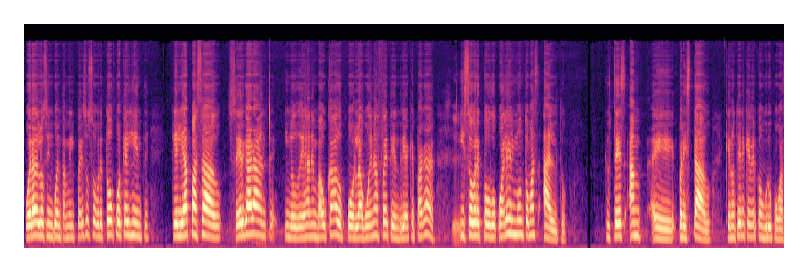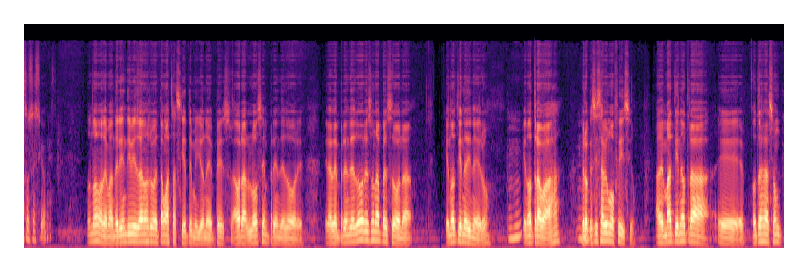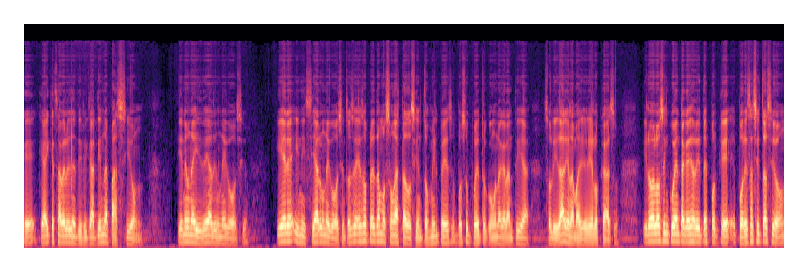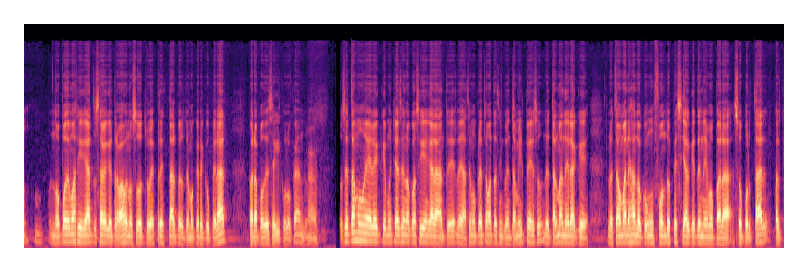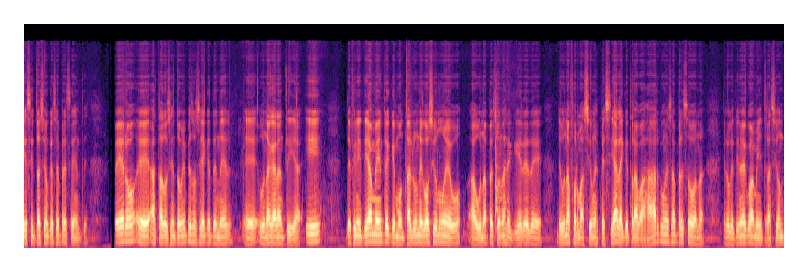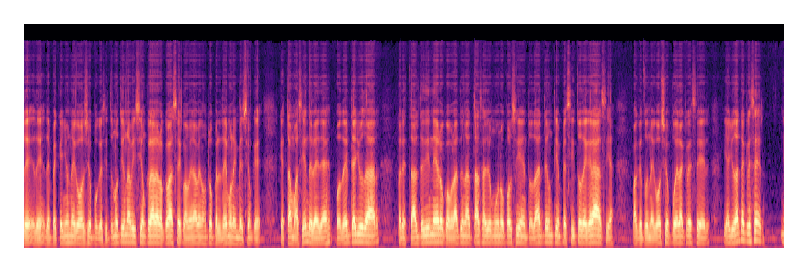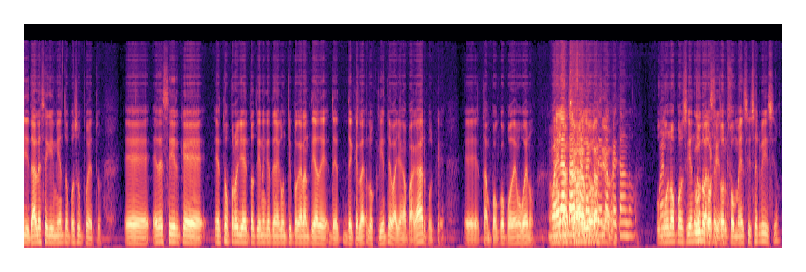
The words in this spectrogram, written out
fuera de los 50 mil pesos, sobre todo porque hay gente que le ha pasado ser garante y lo dejan embaucado, por la buena fe tendría que pagar. Y sobre todo, ¿cuál es el monto más alto que ustedes han eh, prestado que no tiene que ver con grupos o asociaciones? No, no, de manera individual nosotros estamos hasta 7 millones de pesos. Ahora, los emprendedores. Mira, el emprendedor es una persona que no tiene dinero, que no trabaja, pero que sí sabe un oficio. Además tiene otra, eh, otra razón que, hay que saberlo identificar, tiene una pasión, tiene una idea de un negocio, quiere iniciar un negocio. Entonces esos préstamos son hasta 200 mil pesos, por supuesto, con una garantía solidaria en la mayoría de los casos. Y luego los 50 que dije ahorita es porque eh, por esa situación no podemos arriesgar, tú sabes que el trabajo de nosotros es prestar, pero tenemos que recuperar para poder seguir colocando. Entonces estas mujeres que muchas veces no consiguen garante, le hacemos un préstamo hasta 50 mil pesos, de tal manera que lo estamos manejando con un fondo especial que tenemos para soportar cualquier situación que se presente, pero eh, hasta 200 mil pesos sí hay que tener eh, una garantía. Y definitivamente que montarle un negocio nuevo a una persona requiere de, una formación especial, hay que trabajar con esa persona en lo que tiene que ver con administración de, pequeños negocios, porque si tú no tienes una visión clara de lo que va a hacer, cuando nosotros perdemos la inversión que, estamos haciendo, y la idea es poderte ayudar, prestarte dinero, cobrarte una tasa de un 1%, darte un tiempecito de gracia para que tu negocio pueda crecer y ayudarte a crecer y darle seguimiento, por supuesto. Eh, es decir, que estos proyectos tienen que tener algún tipo de garantía de, que los clientes vayan a pagar, porque eh, tampoco podemos, bueno... ¿Cuál es la tasa que usted está prestando? Un 1%, para el sector comercio y servicio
